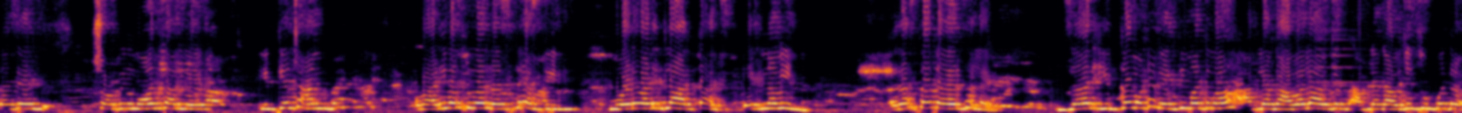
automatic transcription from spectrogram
तसेच शॉपिंग मॉल चालू आहे. इतके छान वाडी वस्तीवर रस्ते असतील. मोडेवाडीतला आत्ताच एक नवीन रस्ता तयार झालाय. जर इतकं मोठं व्यक्तिमत्व आपल्या गावाला आपल्या गावचे सुपुत्र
